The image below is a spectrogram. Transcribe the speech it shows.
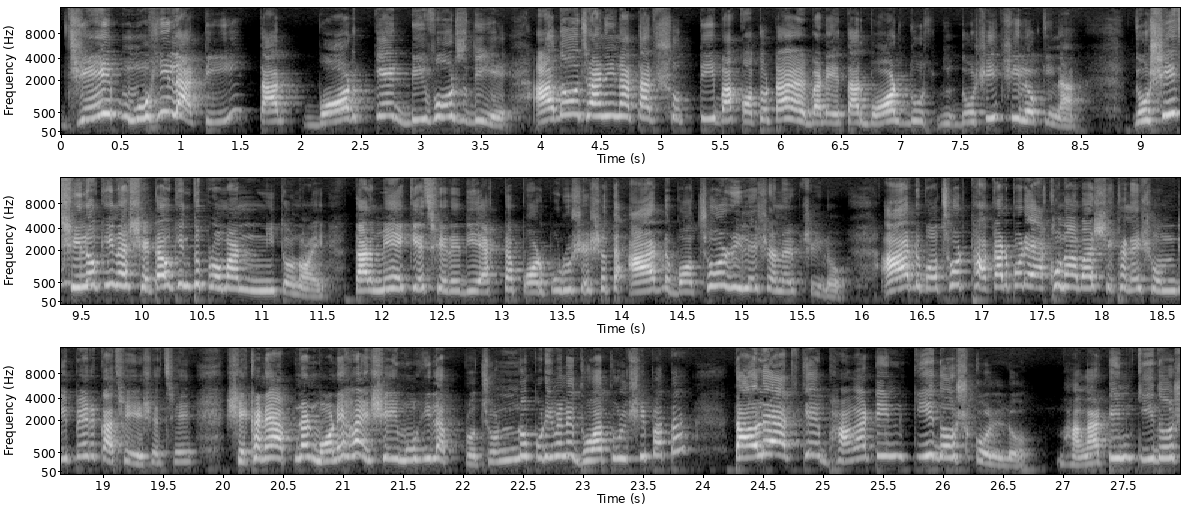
যেই মহিলাটি তার বরকে ডিভোর্স দিয়ে, আদৌ জানি না তার সত্যি বা কতটা মানে তার বর দোষ- দোষী ছিল কিনা। দোষী ছিল কি না সেটাও কিন্তু প্রমাণিত নয়। তার মেয়েকে ছেড়ে দিয়ে একটা পরপুরুষের সাথে আট বছর রিলেশনের ছিল। আট বছর থাকার পরে এখন আবার সেখানে সন্দীপের কাছে এসেছে। সেখানে আপনার মনে হয় সেই মহিলা প্রচণ্ড পরিমাণে ধোয়া তুলসী পাতা? তাহলে আজকে ভাঙাটিন কি দোষ করল? ভাঙাটিন কি দোষ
